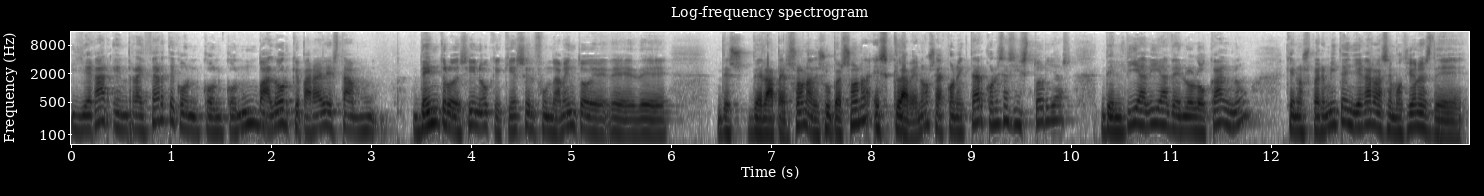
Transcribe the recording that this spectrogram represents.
y llegar, enraizarte con, un valor que para él está dentro de sí, ¿no? que, es el fundamento de de, la persona, de su persona, es clave, ¿no? O sea, conectar con esas historias del día a día, de lo local, ¿no? Que nos permiten llegar a las emociones de,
